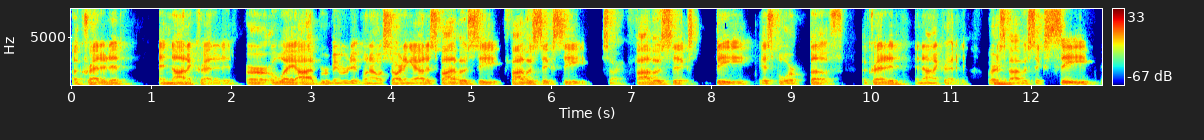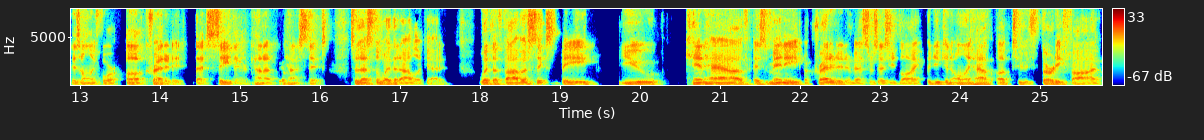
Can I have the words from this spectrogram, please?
accredited and non-accredited, or a way I remembered it when I was starting out is 50C, 506C, sorry, 506B is for both accredited and non-accredited, whereas mm-hmm. 506C is only for accredited. That C there kind of yep. kind of sticks. So that's the way that I look at it. With a 506B, you can have as many accredited investors as you'd like, but you can only have up to 35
